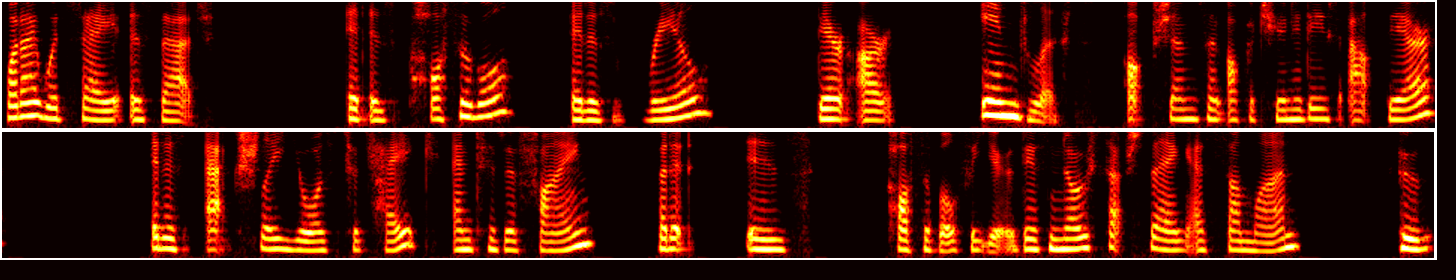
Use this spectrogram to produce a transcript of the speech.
what i would say is that it is possible it is real. There are endless options and opportunities out there it is actually yours to take and to define, but it is possible for you. There's no such thing as someone who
